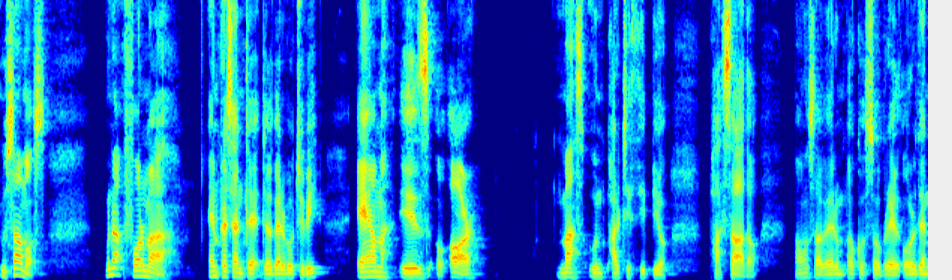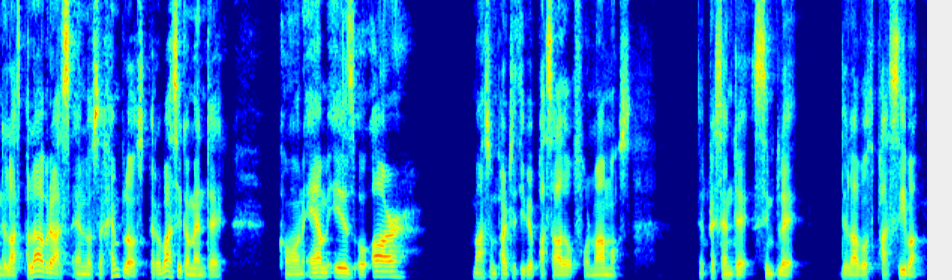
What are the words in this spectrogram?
Usamos una forma en presente del verbo to be, am, is o are, más un participio pasado. Vamos a ver un poco sobre el orden de las palabras en los ejemplos, pero básicamente con am, is o are, más un participio pasado, formamos el presente simple de la voz pasiva.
